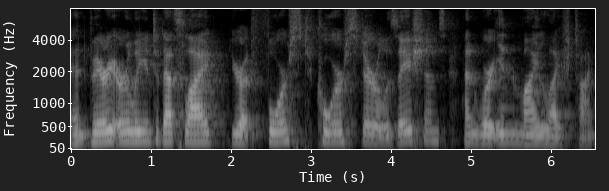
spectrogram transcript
And very early into that slide, you're at forced, coerced sterilizations, and we're in my lifetime.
